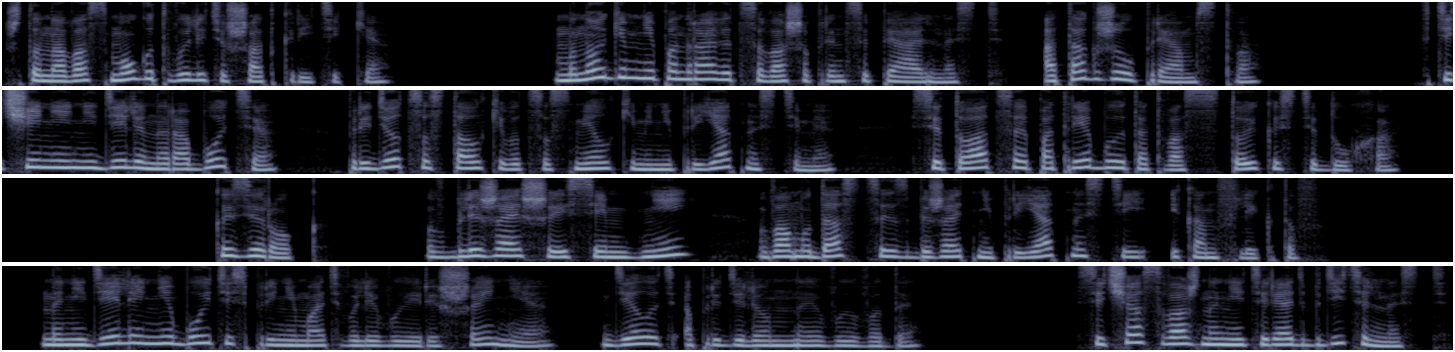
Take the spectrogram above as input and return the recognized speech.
что на вас могут вылить ушат критики. Многим не понравится ваша принципиальность, а также упрямство. В течение недели на работе придется сталкиваться с мелкими неприятностями, ситуация потребует от вас стойкости духа. Козерог. В ближайшие семь дней вам удастся избежать неприятностей и конфликтов. На неделе не бойтесь принимать волевые решения, делать определенные выводы. Сейчас важно не терять бдительность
